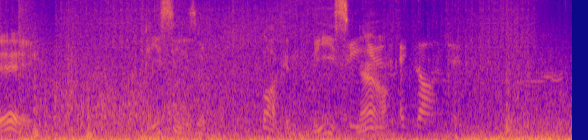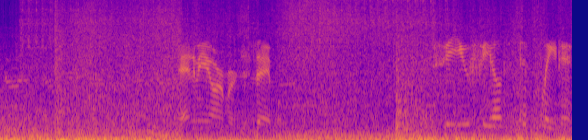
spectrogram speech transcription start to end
okay. PC is a fucking beast CU now. exhausted. Enemy armor disabled. CU field depleted.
